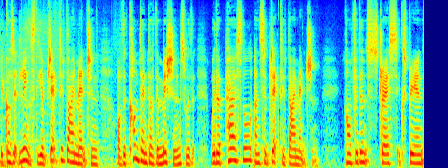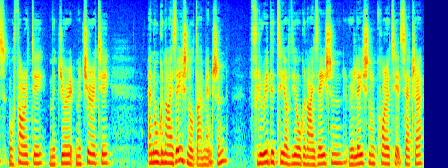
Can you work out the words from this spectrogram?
because it links the objective dimension of the content of the missions with, with a personal and subjective dimension confidence, stress, experience, authority, maturity, an organizational dimension, fluidity of the organization, relational quality, etc.,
